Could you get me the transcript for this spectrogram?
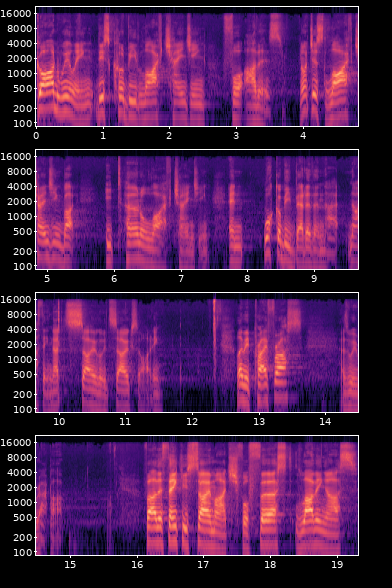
God willing, this could be life changing for others. Not just life changing, but eternal life changing. And what could be better than that? Nothing. That's so good, so exciting. Let me pray for us as we wrap up. Father, thank you so much for first loving us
